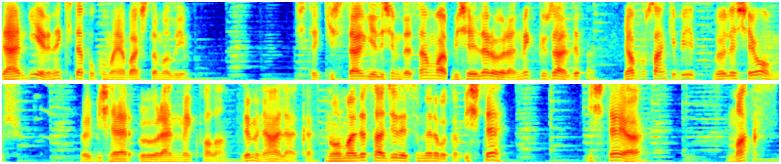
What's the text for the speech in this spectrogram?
Dergi yerine kitap okumaya başlamalıyım. İşte kişisel gelişim desem var. Bir şeyler öğrenmek güzel değil mi? Ya bu sanki bir böyle şey olmuş. Böyle bir şeyler öğrenmek falan. Değil mi? Ne alaka? Normalde sadece resimlere bakalım. İşte. İşte ya. Max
